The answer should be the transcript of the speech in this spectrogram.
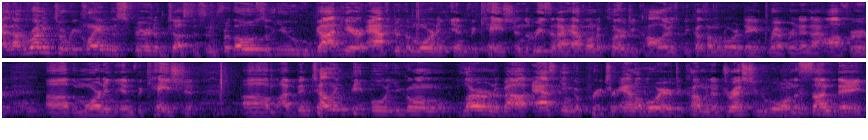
and I'm running to reclaim the spirit of justice. And for those of you who got here after the morning invocation, the reason I have on a clergy collar is because I'm an ordained reverend and I offered uh, the morning invocation. Um, I've been telling people you're going to learn about asking a preacher and a lawyer to come and address you on a Sunday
